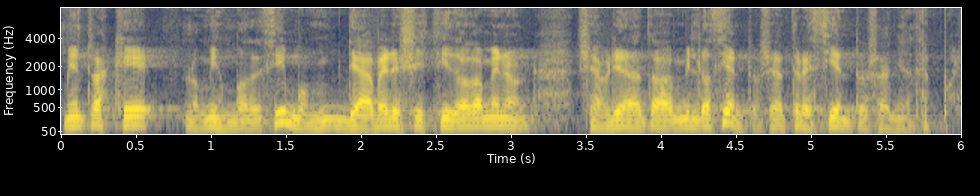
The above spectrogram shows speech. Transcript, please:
mientras que, lo mismo decimos, de haber existido Agamenón, se habría datado en 1200, o sea, 300 años después.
